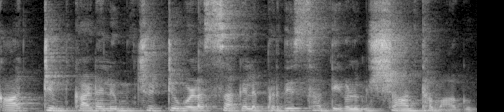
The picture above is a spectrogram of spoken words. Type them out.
കാറ്റും കടലും ചുറ്റുമുള്ള സകല പ്രതിസന്ധികളും ശാന്തമാകും.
